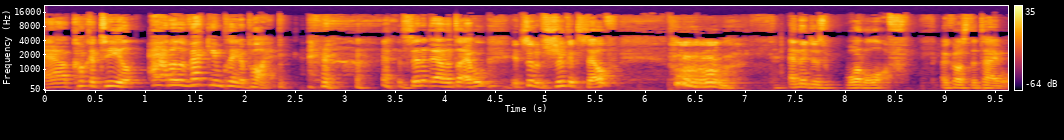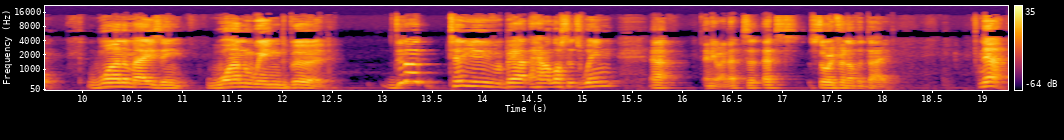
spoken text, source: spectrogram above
our cockatiel out of the vacuum cleaner pipe. Set it down the table. It sort of shook itself and then just waddle off across the table. One amazing one-winged bird. Did I tell you about how it lost its wing? Uh, anyway, that's a, that's a story for another day. Now,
